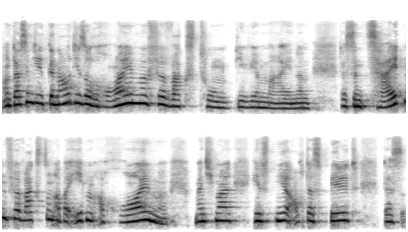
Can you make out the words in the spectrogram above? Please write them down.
und das sind die, genau diese Räume für Wachstum, die wir meinen. Das sind Zeiten für Wachstum, aber eben auch Räume. Manchmal hilft mir auch das Bild, dass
